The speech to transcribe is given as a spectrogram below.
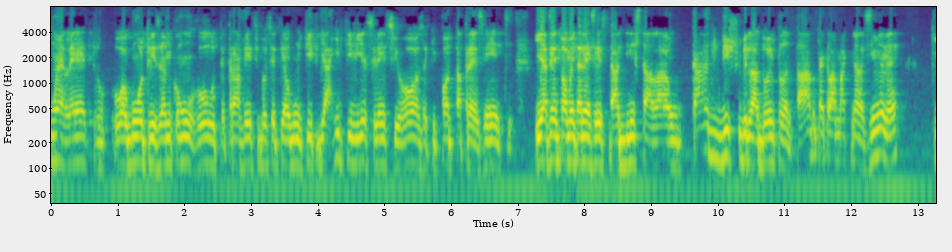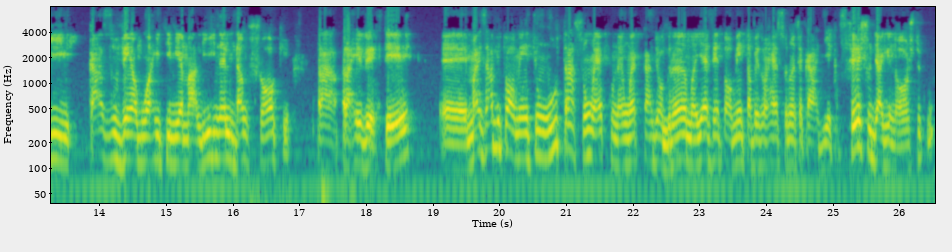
um eletro ou algum outro exame como um Holter para ver se você tem algum tipo de arritmia silenciosa que pode estar presente e eventualmente a necessidade de instalar um cardiodistribuidor implantado, que é aquela maquinazinha, né? Que caso venha alguma arritmia maligna, ele dá um choque para reverter é, mas habitualmente um ultrassom eco, né, um ecocardiograma e eventualmente talvez uma ressonância cardíaca fecha o diagnóstico,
